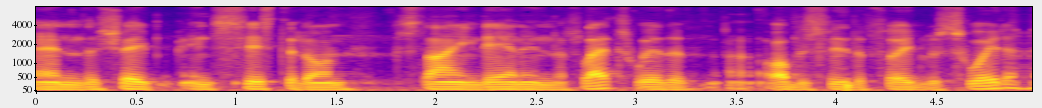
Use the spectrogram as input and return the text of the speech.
and the sheep insisted on staying down in the flats where the, uh, obviously the feed was sweeter.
